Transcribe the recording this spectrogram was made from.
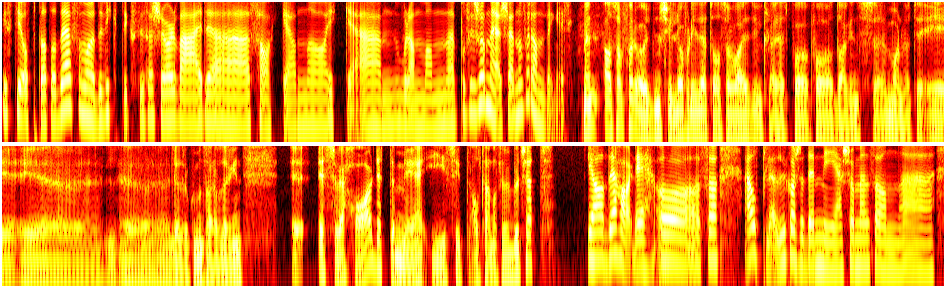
hvis de er opptatt av det, så må jo det viktigste i seg sjøl være saken, og ikke hvordan man posisjonerer seg noen forhandlinger. Men altså for ordens skyld, og fordi dette også var et uklarhet på, på dagens morgenmøte i, i leder- og kommentaravdelingen. Eh, SV har dette med i sitt alternative budsjett? Ja, det har de. Og så jeg opplevde kanskje det mer som en sånn eh,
